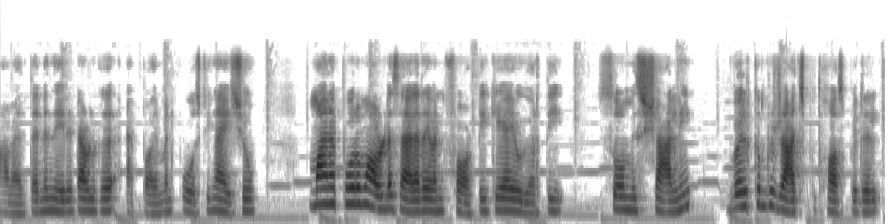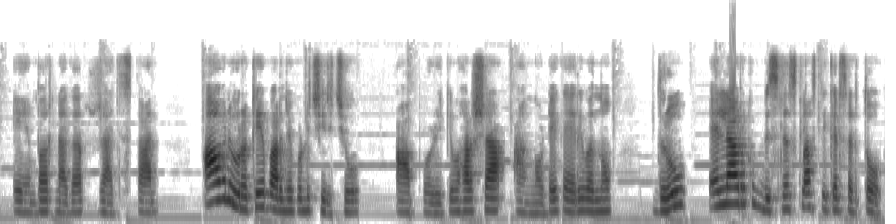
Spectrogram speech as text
അവൻ തന്നെ നേരിട്ട് അവൾക്ക് അപ്പോയിൻമെന്റ് പോസ്റ്റിംഗ് അയച്ചു. മനഃപൂർവം അവളുടെ സാലറി അവൻ ഫോർട്ടി കെ ആയി ഉയർത്തി. So miss Shalini welcome to Rajput hospital Amber Nagar Rajasthan അവൻ ഉറക്കെ പറഞ്ഞുകൊണ്ട് ചിരിച്ചു. അപ്പോഴേക്കും ഹർഷ അങ്ങോട്ടേ കയറി വന്നു. ധ്രുവ് എല്ലാവർക്കും ബിസിനസ് ക്ലാസ് ടിക്കറ്റ്സ് എടുത്തോ?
